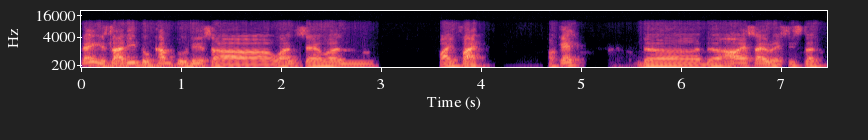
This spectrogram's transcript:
then it's likely to come to this uh, 1755. Okay, the, the RSI resistance.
